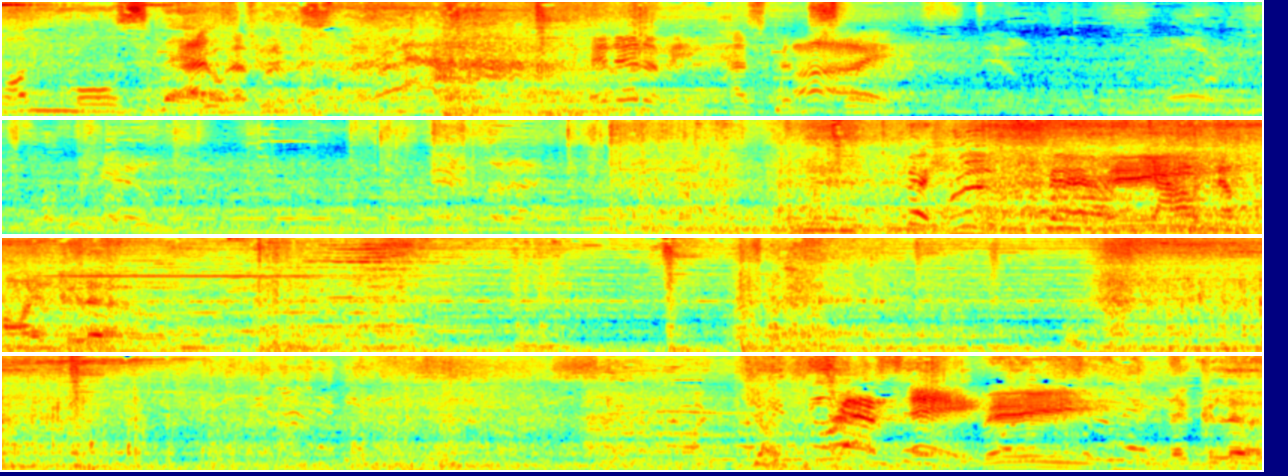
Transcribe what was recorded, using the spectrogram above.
One more spell. You have been slain. An enemy has been slain. Heat bears down upon glow. Rampage! Bathe in the glow.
